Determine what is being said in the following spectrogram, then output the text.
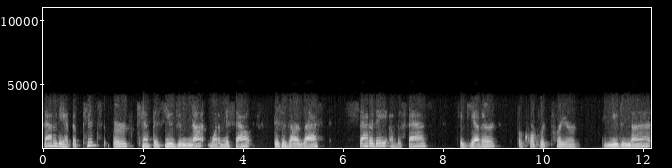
Saturday at the Pittsburgh campus. You do not want to miss out. This is our last Saturday of the fast together for corporate prayer, and you do not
